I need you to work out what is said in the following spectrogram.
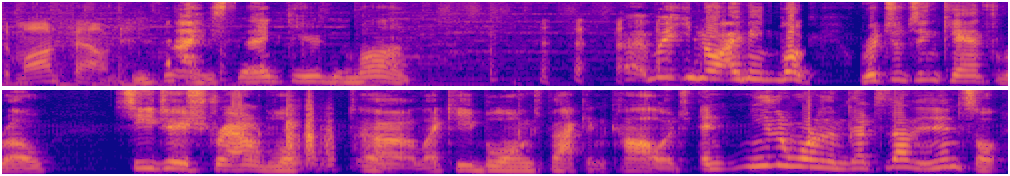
Demond found it. Nice. Thank you, Demond. Uh, but you know, I mean, look, Richardson can't throw. CJ Stroud looked uh, like he belongs back in college, and neither one of them. That's not an insult.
